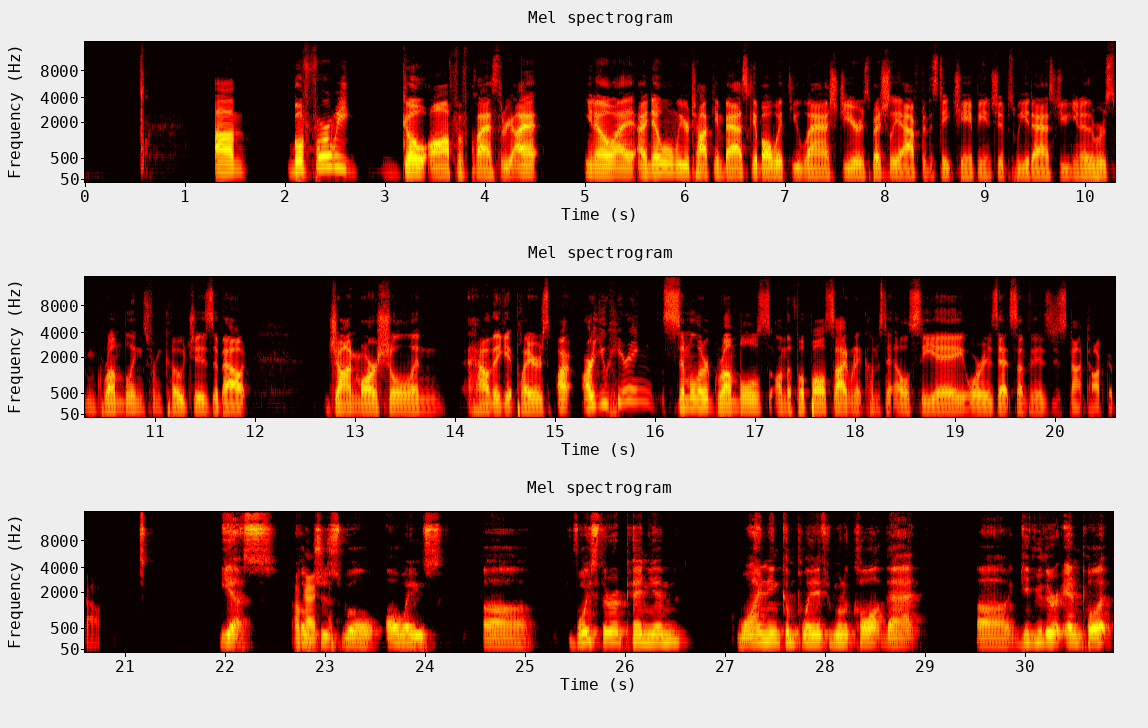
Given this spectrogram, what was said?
Um, before we go off of Class Three, I you know, I, I know when we were talking basketball with you last year, especially after the state championships, we had asked you, you know, there were some grumblings from coaches about John Marshall and how they get players. Are, are you hearing similar grumbles on the football side when it comes to LCA, or is that something that's just not talked about? Yes. Okay. Coaches will always uh, voice their opinion, whine and complain, if you want to call it that, uh, give you their input.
